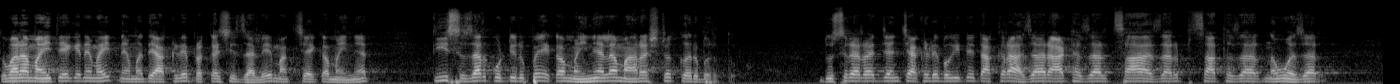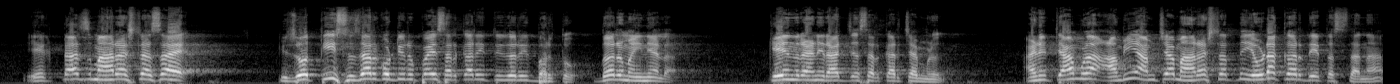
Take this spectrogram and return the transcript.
तुम्हाला माहिती आहे की नाही माहीत? नाही मध्ये आकडे प्रकाशित झाले मागच्या एका महिन्यात. तीस हजार कोटी रुपये एका महिन्याला महाराष्ट्र कर भरतो. दुसऱ्या राज्यांचे आकडे बघितले तर अकरा हजार आठ हजार सहा हजार सात हजार नऊ हजार. एकटाच महाराष्ट्र असा आहे की जो तीस हजार कोटी रुपये सरकारी तिजोरीत भरतो दर महिन्याला. केंद्र आणि राज्य सरकारच्या मिळून. आणि त्यामुळं आम्ही आमच्या महाराष्ट्रातनं एवढा कर देत असताना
